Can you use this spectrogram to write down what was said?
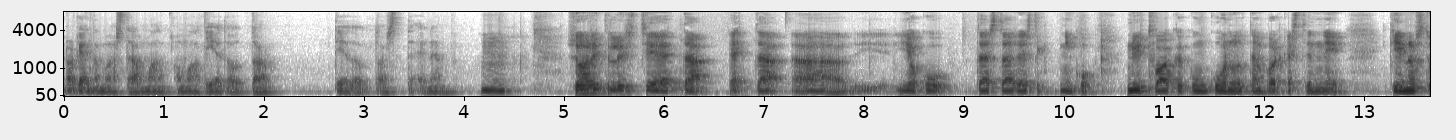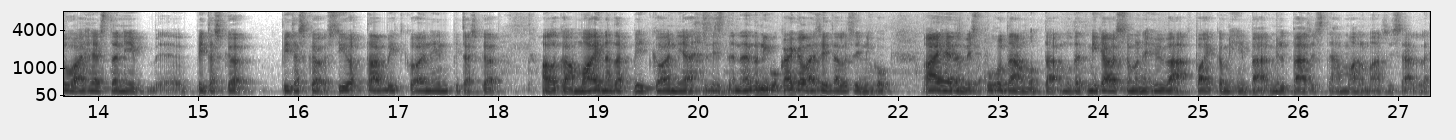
rakentamaan sitä omaa, omaa tietouttaan, tietouttaan sitten enemmän. Mm. Suosittelisit siihen, että, että äh, joku tästä asiasta niin kuin nyt vaikka kun kuunnellut tämän podcastin, niin kiinnostuu aiheesta, niin äh, pitäisikö, pitäisikö sijoittaa bitcoiniin, pitäisikö alkaa mainata bitcoinia, siis näitä niin kuin kaikenlaisia tällaisia niin kuin aiheita, mistä puhutaan, mutta, mutta että mikä olisi semmoinen hyvä paikka, mihin pää, millä pääsisi tähän maailmaan sisälle?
